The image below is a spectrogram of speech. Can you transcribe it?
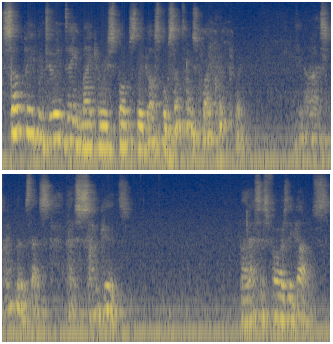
Some people do indeed make a response to the gospel, sometimes quite quickly. You know, that's fabulous, that's, that's so good. But that's as far as it goes.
